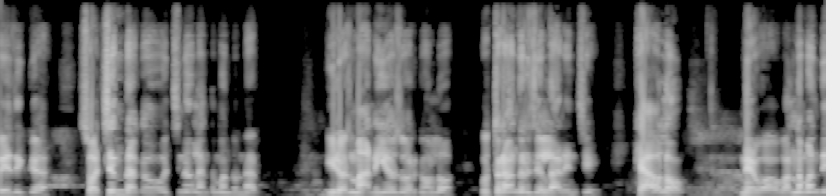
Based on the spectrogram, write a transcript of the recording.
వేదికగా స్వచ్ఛందంగా వచ్చిన వాళ్ళు ఎంతమంది ఉన్నారు? ఈరోజు మా నియోజకవర్గంలో ఉత్తరాంధ్ర జిల్లా నుంచి కేవలం నేను వంద మంది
